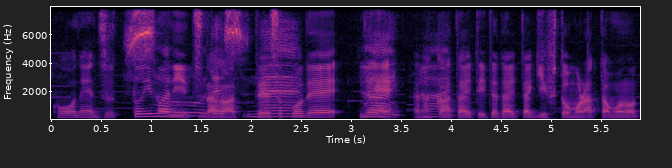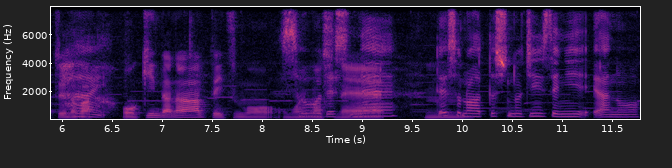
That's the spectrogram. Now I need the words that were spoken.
こうねずっと今につながってそ,、ね。こでね、はい。なんか与えていただいたギフトもらったものっていうのがはい。大きいんだなっていつも思いますね。ね。でうん。その私の人生にあの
